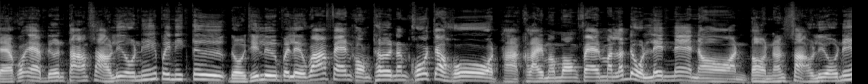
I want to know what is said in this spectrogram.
แล้วก็แอบเดินตามสาวเลโอเน่ไปในตึก โดยที่ลืมไปเลยว่าแฟนของเธอนั้นโคตรจะโหดถ้าใครมามองแฟนมันแล้วโดนเล่นแน่นอน ตอนนั้นสาวเลโอเน่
